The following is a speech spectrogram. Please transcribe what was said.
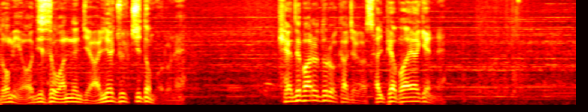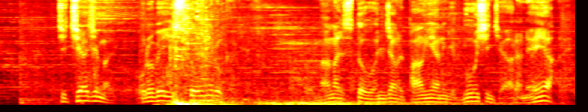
놈이 어디서 왔는지 알려줄지도 모르네. 케드바르드로 가져가 살펴봐야겠네. 지체하지 말고 오르베이 수도원으로 가게. 망할 수도 원장을 방해하는 게 무엇인지 알아내야 하네.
